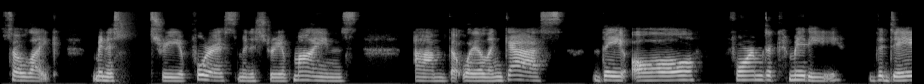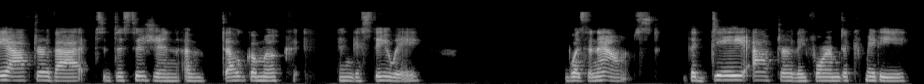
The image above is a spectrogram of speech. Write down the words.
So, like Ministry of Forests, Ministry of Mines, um, the oil and gas, they all formed a committee the day after that decision of Delgamuukw and Gisdaywa was announced. The day after they formed a committee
